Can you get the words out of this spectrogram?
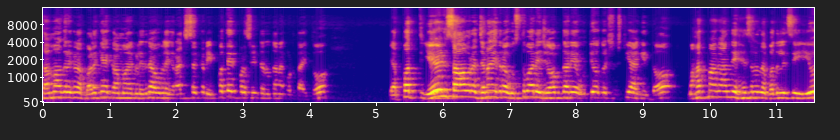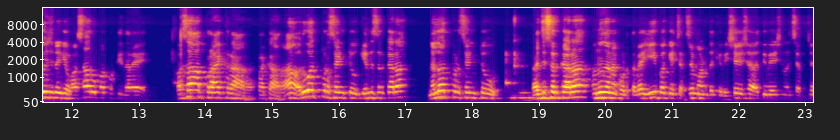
ಸಾಮಗ್ರಿಗಳ ಬಳಕೆ ಕಾಮಗಾರಿಗಳಿದ್ರೆ ಅವುಗಳಿಗೆ ರಾಜ್ಯ ಸರ್ಕಾರ ಇಪ್ಪತ್ತೈದು ಪರ್ಸೆಂಟ್ ಅನುದಾನ ಕೊಡ್ತಾ ಇತ್ತು. ಎಪ್ಪತ್ತೇಳು ಸಾವಿರ ಜನ ಇದರ ಉಸ್ತುವಾರಿ ಜವಾಬ್ದಾರಿಯ ಉದ್ಯೋಗ ಸೃಷ್ಟಿಯಾಗಿದ್ದು, ಮಹಾತ್ಮ ಗಾಂಧಿ ಹೆಸರನ್ನ ಬದಲಿಸಿ ಈ ಯೋಜನೆಗೆ ಹೊಸ ರೂಪ ಕೊಟ್ಟಿದ್ದಾರೆ. ಹೊಸ ಪ್ರಕಾರ ಪ್ರಕಾರ ಅರವತ್ ಪರ್ಸೆಂಟ್ ಕೇಂದ್ರ ಸರ್ಕಾರ ನಲವತ್ ಪರ್ಸೆಂಟ್ ರಾಜ್ಯ ಸರ್ಕಾರ ಅನುದಾನ ಕೊಡ್ತವೆ. ಈ ಬಗ್ಗೆ ಚರ್ಚೆ ಮಾಡೋದಕ್ಕೆ ವಿಶೇಷ ಅಧಿವೇಶನ ಚರ್ಚೆ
